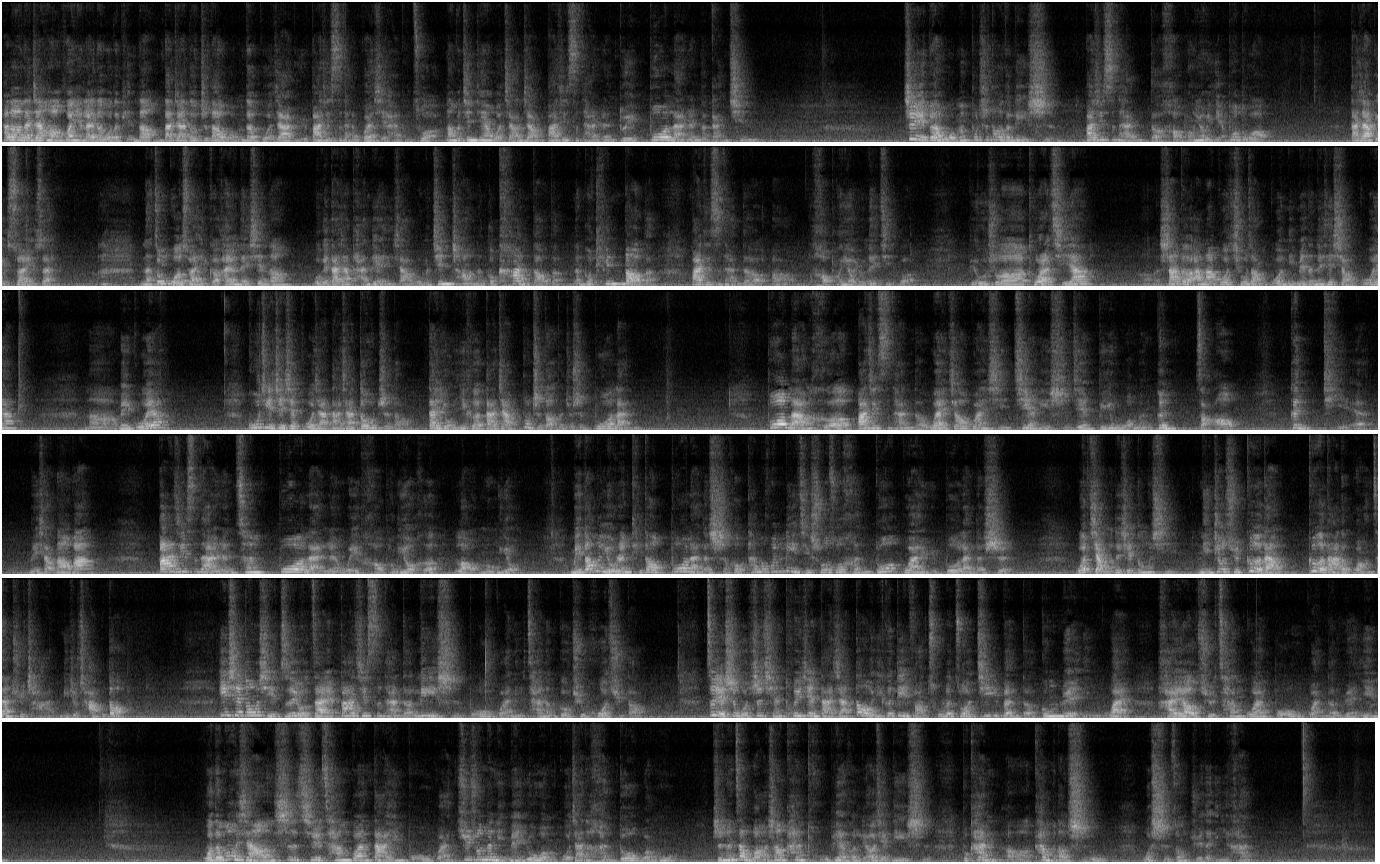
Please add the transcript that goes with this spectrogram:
Hello，大家好，欢迎来到我的频道。大家都知道我们的国家与巴基斯坦的关系还不错。那么今天我讲讲巴基斯坦人对波兰人的感情。这一段我们不知道的历史，巴基斯坦的好朋友也不多。大家给算一算，那中国算一个，还有哪些呢？我给大家盘点一下，我们经常能够看到的、能够听到的巴基斯坦的呃好朋友有哪几个？比如说土耳其呀，呃，沙特阿拉伯酋长国里面的那些小国呀，那美国呀，估计这些国家大家都知道，但有一个大家不知道的就是波兰。波兰和巴基斯坦的外交关系建立时间比我们更早、更铁，没想到吧？巴基斯坦人称波兰人为好朋友和老盟友。每当有人提到波兰的时候，他们会立即说出很多关于波兰的事。我讲的这些东西，你就去各大各大的网站去查，你就查不到。一些东西只有在巴基斯坦的历史博物馆里才能够去获取到。这也是我之前推荐大家到一个地方，除了做基本的攻略以外，还要去参观博物馆的原因。我的梦想是去参观大英博物馆，据说那里面有我们国家的很多文物，只能在网上看图片和了解历史，不看呃看不到实物，我始终觉得遗憾。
